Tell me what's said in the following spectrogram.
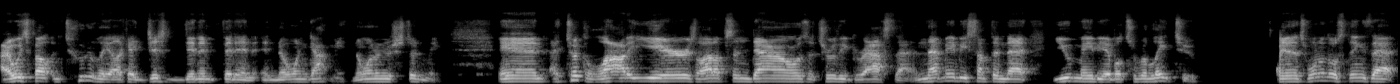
I always felt intuitively like I just didn't fit in and no one got me. No one understood me. And I took a lot of years, a lot of ups and downs to truly grasp that. And that may be something that you may be able to relate to. And it's one of those things that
